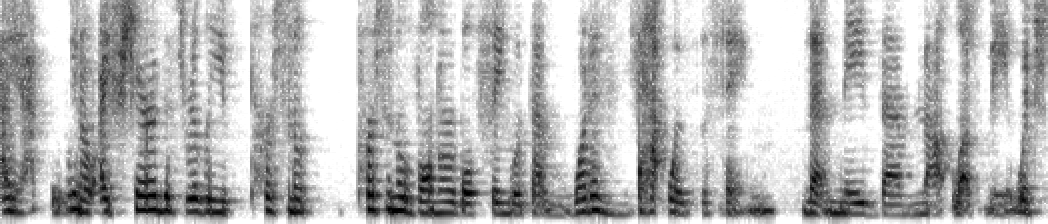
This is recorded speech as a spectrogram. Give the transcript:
I, you know, I shared this really personal, personal, vulnerable thing with them? What if that was the thing that made them not love me? Which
